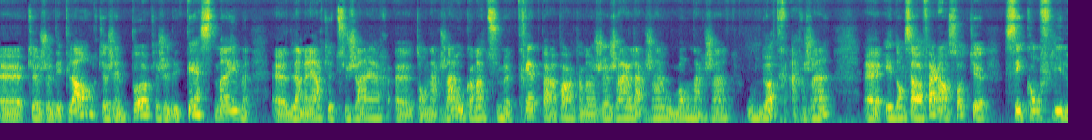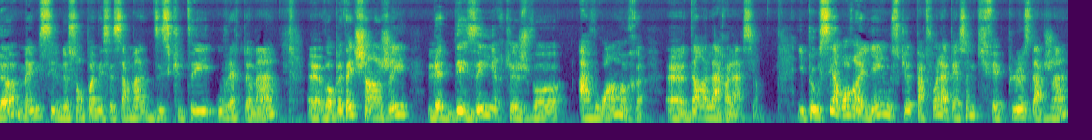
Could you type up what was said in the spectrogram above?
euh, que je déplore, que j'aime pas, que je déteste même euh, de la manière que tu gères euh, ton argent ou comment tu me traites par rapport à comment je gère l'argent ou mon argent ou notre argent. et donc, ça va faire en sorte que ces conflits-là, même s'ils ne sont pas nécessairement discutés ouvertement, vont peut-être changer le désir que je vais avoir dans la relation. Il peut aussi avoir un lien où ce que parfois la personne qui fait plus d'argent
